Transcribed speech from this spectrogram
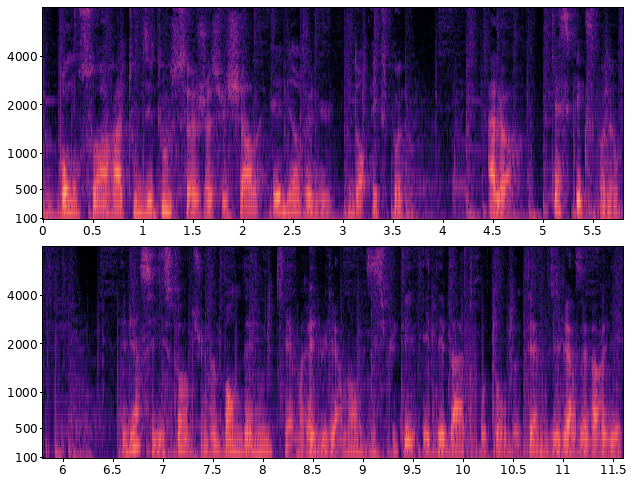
Bonsoir à toutes et tous, je suis Charles et bienvenue dans Expono. Alors, qu'est-ce qu'Expono? Eh bien, c'est l'histoire d'une bande d'amis qui aiment régulièrement discuter et débattre autour de thèmes divers et variés.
